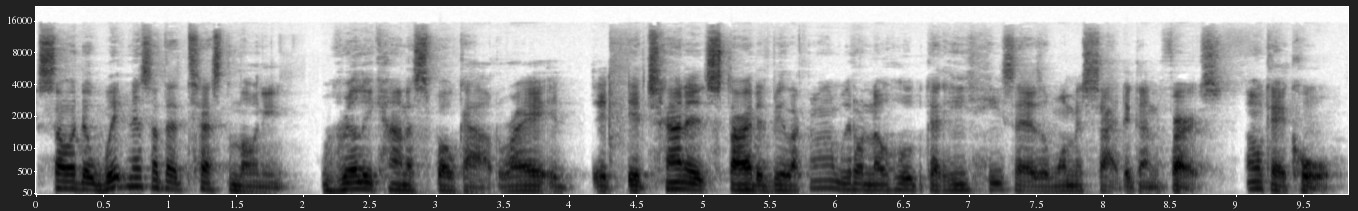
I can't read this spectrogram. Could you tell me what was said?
So the witness of that testimony really kind of spoke out, right? It it, it kind of started to be like, oh, we don't know who because he he says a woman shot the gun first. Okay, cool.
